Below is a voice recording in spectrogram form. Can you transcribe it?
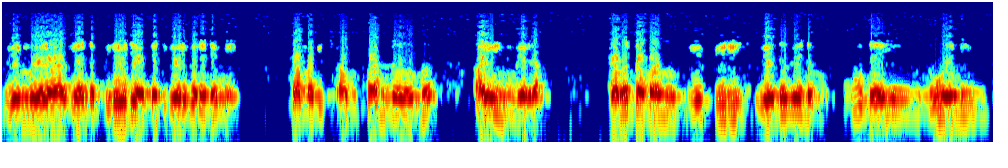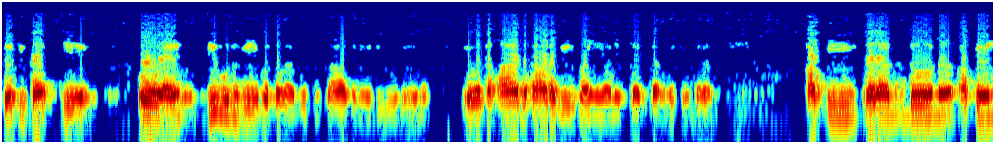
වෙන් වෙලා කියන්නේ බෙහෙදයක් ඇති කරගෙන නෙමෙයි. සමගි සම්පන්නවම අයින් වෙලා තම තමන්ගේ පිරිස් වෙන වෙන ගුණයෙන් නුවණින් ප්‍රතිපත්තියෙන් ඕයන් දිනුන වීම තමයි බුද්ධ ශාසනය දිනුනේ. ඒවට ආධාර වේවයි අනිත් පැත්තෙන් විතර. අපි කරන්න ඕන අපෙන්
